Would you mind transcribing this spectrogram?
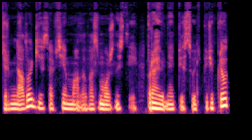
терминологии, совсем мало возможностей правильно описывать переплет.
